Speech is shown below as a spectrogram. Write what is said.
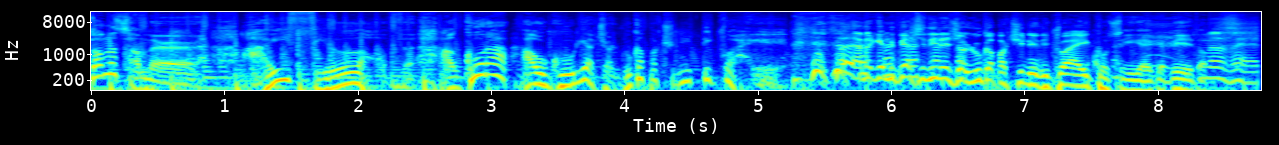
Donna Summer, I feel love. Ancora auguri a Gianluca Pacini di Joy. Eh, perché mi piace dire Gianluca Pacini di Joy così, hai capito? Va bene.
